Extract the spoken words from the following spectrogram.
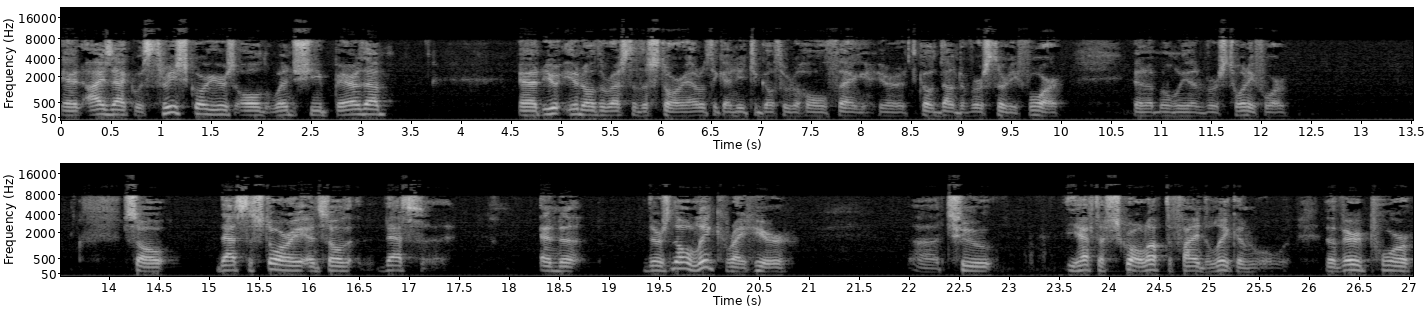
And Isaac was threescore years old when she bare them. And you, you know the rest of the story. I don't think I need to go through the whole thing here. It goes down to verse 34, and I'm only in verse 24. So that's the story, and so that's, and uh, there's no link right here uh, to, you have to scroll up to find the link, and a very poor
